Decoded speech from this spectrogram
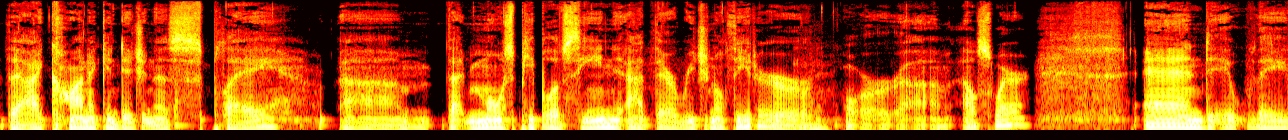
the iconic Indigenous play um, that most people have seen at their regional theater or, or uh, elsewhere. And it, they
